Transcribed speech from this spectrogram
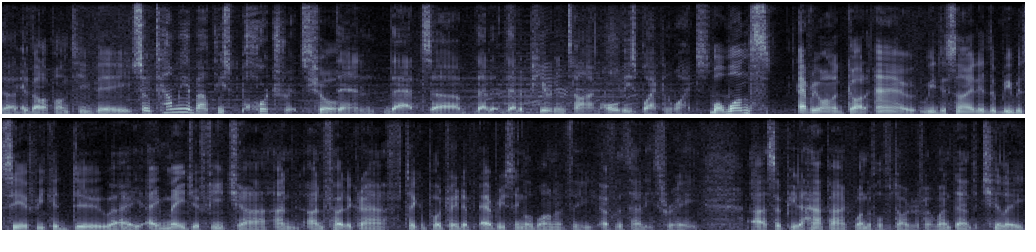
uh, develop on TV. So tell me about these portraits Sure. then that uh, that that appeared in time, all these black and whites. Well, once everyone had got out, we decided that we would see if we could do a, a major feature and, and photograph, take a portrait of every single one of the of the 33. Uh, so Peter Hapak, wonderful photographer, went down to Chile.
